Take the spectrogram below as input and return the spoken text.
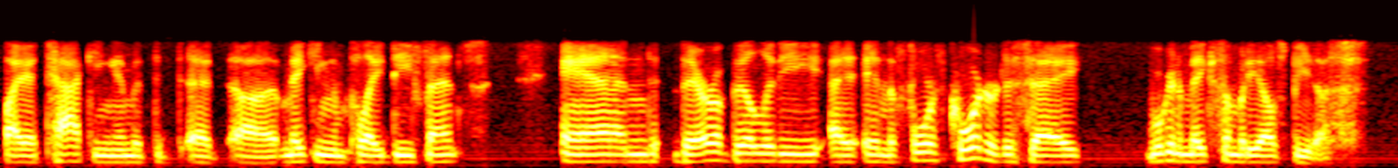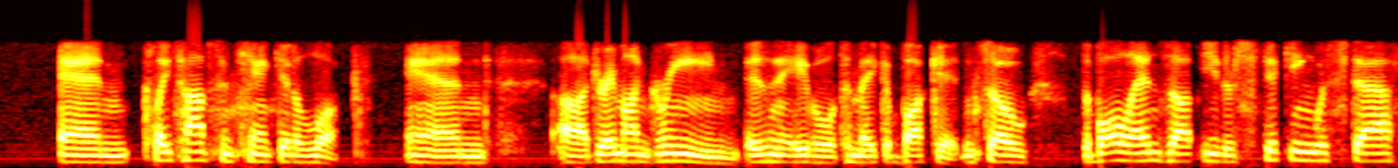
by attacking him at, the, at uh, making him play defense, and their ability uh, in the fourth quarter to say, "We're going to make somebody else beat us," and Klay Thompson can't get a look, and uh, Draymond Green isn't able to make a bucket, and so the ball ends up either sticking with Steph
